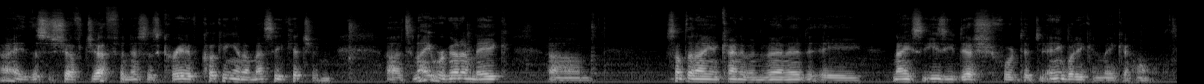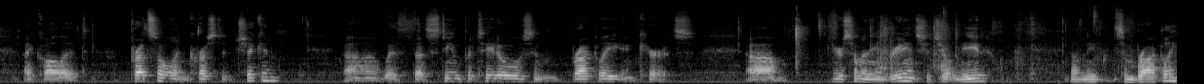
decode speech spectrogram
Hi, this is Chef Jeff, and this is Creative Cooking in a Messy Kitchen. Uh, tonight we're going to make um, something I kind of invented, a nice easy dish for that anybody can make at home. I call it pretzel encrusted chicken uh, with uh, steamed potatoes and broccoli and carrots. Um, here's some of the ingredients that you'll need. You'll need some broccoli,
